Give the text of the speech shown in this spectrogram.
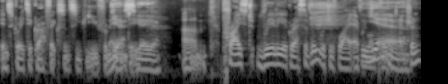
integrated graphics and CPU from AMD. Yes, yeah, yeah. Um, priced really aggressively, which is why everyone paid attention.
